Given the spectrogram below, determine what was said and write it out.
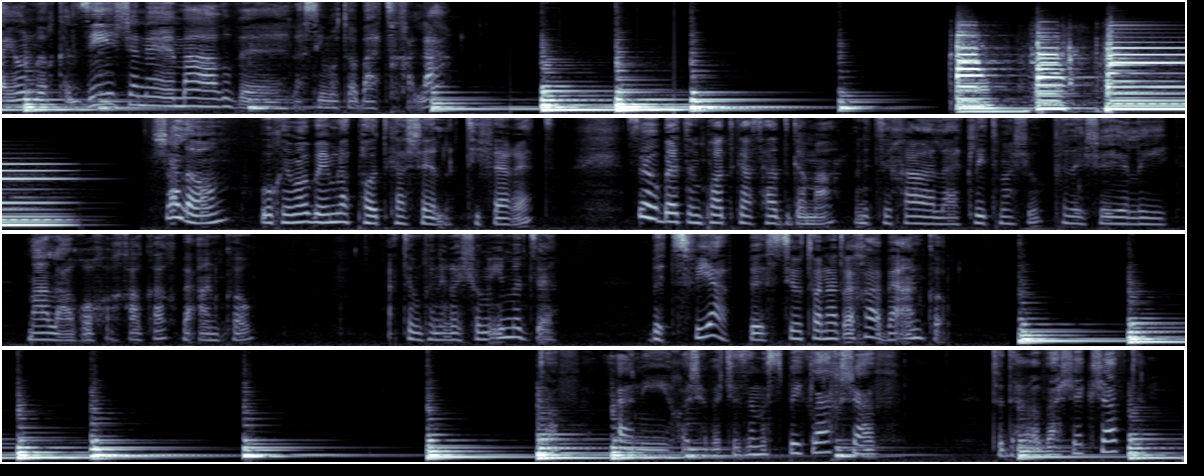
רעיון מרכזי שנאמר ולשים אותו בהתחלה. שלום, ברוכים הבאים לפודקאסט של תפארת. זהו בעצם פודקאסט הדגמה, אני צריכה להקליט משהו כדי שיהיה לי מה לערוך אחר כך באנקו. אתם כנראה שומעים את זה בצפייה בסרטון הדרכה באנקו. מספיק לעכשיו. תודה רבה שהקשבתם.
